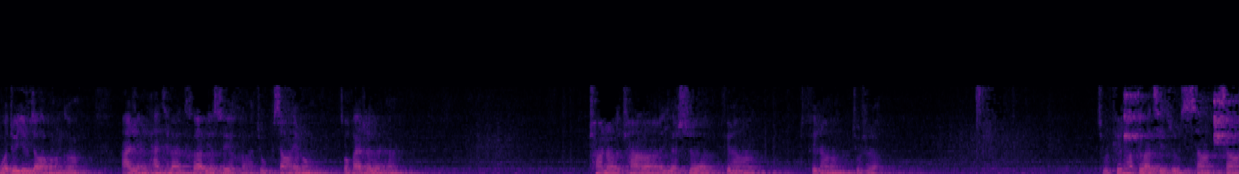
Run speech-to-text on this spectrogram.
我就一直叫他王哥。啊，人看起来特别随和，就不像那种做坏事的人。穿着穿着也是非常非常就是就是非常得体，就像像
